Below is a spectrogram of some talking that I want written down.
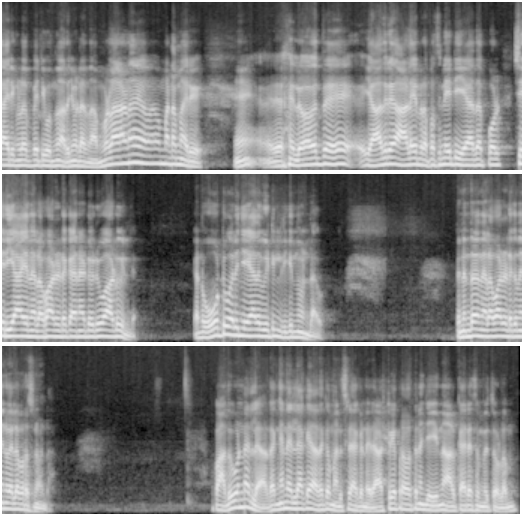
കാര്യങ്ങളെ പറ്റി ഒന്നും അറിഞ്ഞുകൂടാ. നമ്മളാണ് മണ്ടന്മാർ ലോകത്ത് യാതൊരു ആളെയും റെപ്രസെന്റേറ്റ് ചെയ്യാതപ്പോൾ ശരിയായ നിലപാടെടുക്കാനായിട്ട് ഒരുപാടും ഇല്ല. കാരണം വോട്ട് പോലും ചെയ്യാതെ വീട്ടിലിരിക്കുന്നുണ്ടാവും. പിന്നെന്താ നിലപാടെടുക്കുന്നതിന് വല്ല പ്രശ്നമുണ്ടോ? അപ്പോൾ അതുകൊണ്ടല്ല അതങ്ങനെയല്ലൊക്കെ അതൊക്കെ മനസ്സിലാക്കേണ്ടത്. രാഷ്ട്രീയ പ്രവർത്തനം ചെയ്യുന്ന ആൾക്കാരെ സംബന്ധിച്ചോളം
